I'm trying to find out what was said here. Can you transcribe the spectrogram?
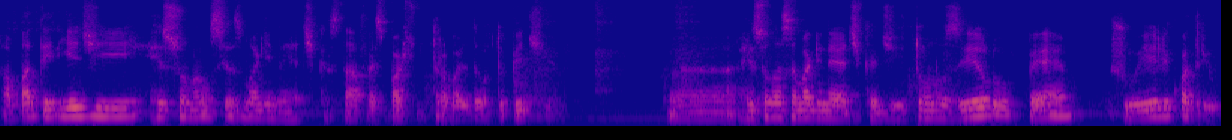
a bateria de ressonâncias magnéticas, tá? Faz parte do trabalho da ortopedia. Uh, ressonância magnética de tornozelo, pé, joelho e quadril.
